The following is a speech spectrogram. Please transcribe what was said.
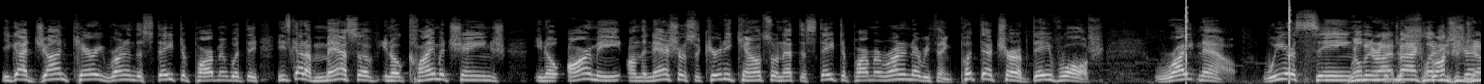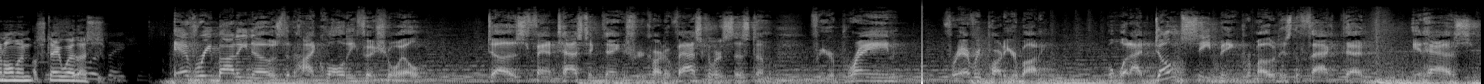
You got John Kerry running the State Department with the he's got a massive, you know, climate change, you know, army on the National Security Council and at the State Department running everything. Put that chart up. Dave Walsh. Right now, we are seeing We'll be right back, ladies and gentlemen. Stay with us. Everybody knows that high quality fish oil does fantastic things for your cardiovascular system, for your brain, for every part of your body. But what I don't see being promoted is the fact that it has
